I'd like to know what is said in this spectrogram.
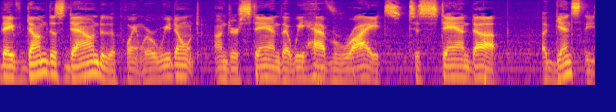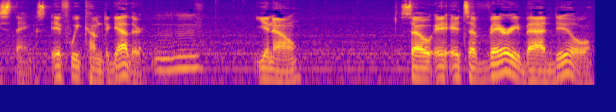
They've dumbed us down to the point where we don't understand that we have rights to stand up against these things if we come together. Mm-hmm. You know, so it, it's a very bad deal,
